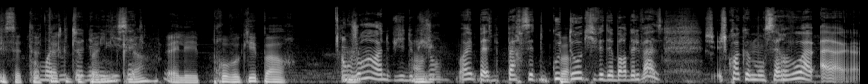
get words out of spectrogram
Et cette attaque de panique 2017. là, elle est provoquée par. En Le- juin, ouais, depuis, depuis en juin. Ouais, bah, par cette goutte Par- d'eau qui fait déborder le vase. Je, je crois que mon cerveau a, a-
